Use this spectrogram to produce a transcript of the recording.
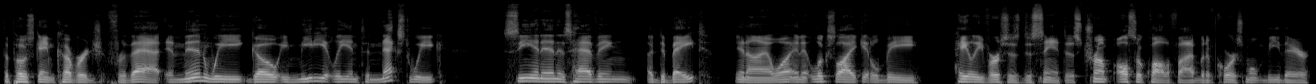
the post game coverage for that, and then we go immediately into next week. CNN is having a debate in Iowa, and it looks like it'll be Haley versus DeSantis. Trump also qualified, but of course won't be there.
